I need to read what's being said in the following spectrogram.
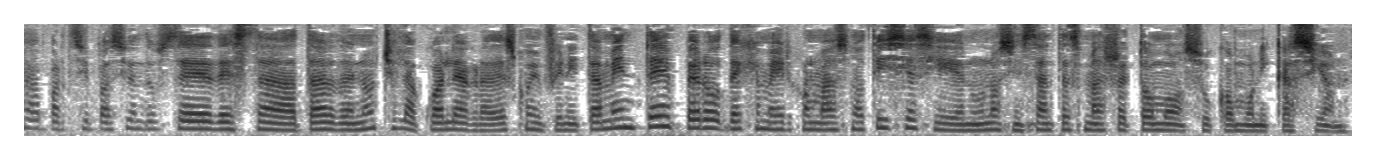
Mucha participación de usted esta tarde noche, la cual le agradezco infinitamente, pero déjeme ir con más noticias y en unos instantes más retomo su comunicación.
